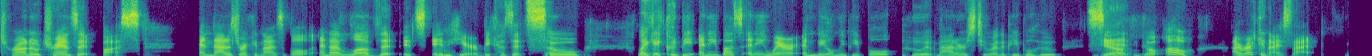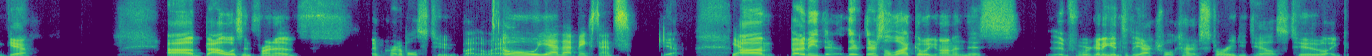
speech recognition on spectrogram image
Toronto Transit bus. And that is recognizable and i love that it's in here because it's so like it could be any bus anywhere and the only people who it matters to are the people who see Yeah. it and go oh i recognize that Yeah. Uh, Bao was in front of Incredibles 2, by the way. oh yeah that makes sense Yeah. Um, but I mean, there, there, there's a lot going on in this. If we're getting into the actual kind of story details too, like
